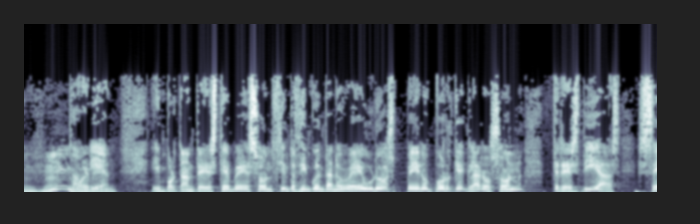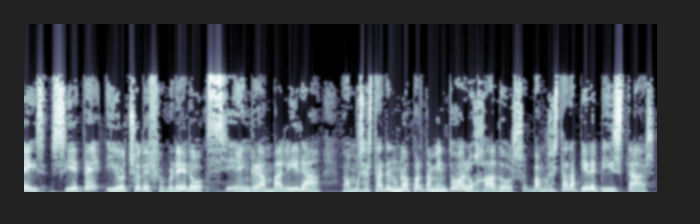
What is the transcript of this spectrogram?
Ujú, muy También. bien. Importante, este son 159 euros, pero porque, claro, son tres días, 6, 7 y 8 de febrero, Sí. en Gran Valira. Vamos a estar en un apartamento alojados, vamos a estar a pie de pistas.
